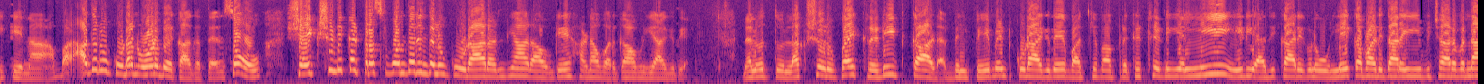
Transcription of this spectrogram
ಈಕೆನ? ಅದನ್ನು ಕೂಡ ನೋಡಬೇಕಾಗತ್ತೆ. ಸೊ ಶೈಕ್ಷಣಿಕ ಟ್ರಸ್ಟ್ ಒಂದರಿಂದಲೂ ಕೂಡ ರಣ್ಯಾರಾವ್ಗೆ ಹಣ ವರ್ಗಾವಣೆಯಾಗಿದೆ. ನಲವತ್ತು ಲಕ್ಷ ರೂಪಾಯಿ ಕ್ರೆಡಿಟ್ ಕಾರ್ಡ್ ಬಿಲ್ ಪೇಮೆಂಟ್ ಕೂಡ ಆಗಿದೆ. ಮಾಧ್ಯಮ ಪ್ರಕಟಣೆಯಲ್ಲಿ ಇಡಿ ಅಧಿಕಾರಿಗಳು ಉಲ್ಲೇಖ ಮಾಡಿದ್ದಾರೆ ಈ ವಿಚಾರವನ್ನ.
